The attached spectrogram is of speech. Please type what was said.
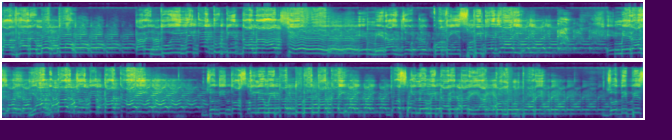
গাধার মতো। তার দুই দিকে দুটি দানা আছে। এ মেরাজ কত স্পিডে যায় যদি দশ কিলোমিটার দূরে তাকাই, দশ কিলোমিটারে তার এক কদম যদি বিশ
